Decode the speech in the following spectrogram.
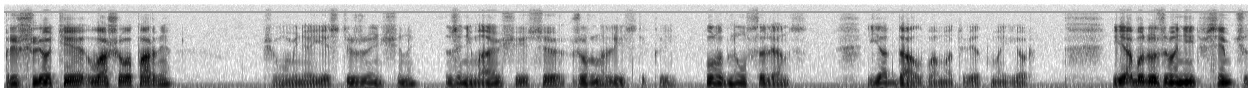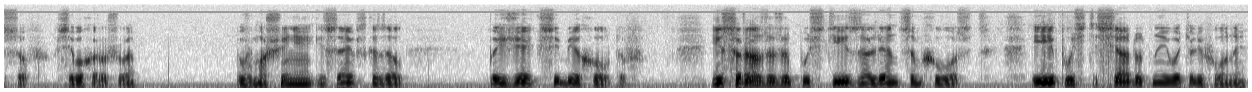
Пришлете вашего парня? Почему у меня есть и женщины, занимающиеся журналистикой? Улыбнулся Лянс. Я дал вам ответ, майор. Я буду звонить в семь часов. Всего хорошего. В машине Исаев сказал, поезжай к себе, Холтов, и сразу же пусти за Ленцем хвост и пусть сядут на его телефоны.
